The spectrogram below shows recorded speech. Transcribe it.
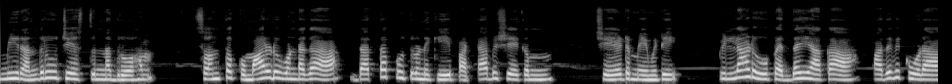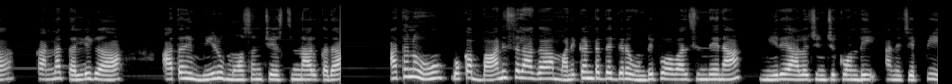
మీరందరూ చేస్తున్న ద్రోహం. సొంత కుమారుడు ఉండగా దత్తపుత్రునికి పట్టాభిషేకం చేయటమేమిటి? పిల్లాడు పెద్దయ్యాక పదవి కూడా కన్న తల్లిగా అతని మీరు మోసం చేస్తున్నారు కదా. అతను ఒక బానిసలాగా మణికంఠ దగ్గర ఉండిపోవాల్సిందేనా? మీరే ఆలోచించుకోండి అని చెప్పి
